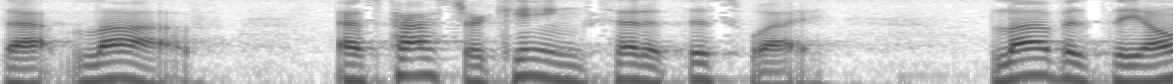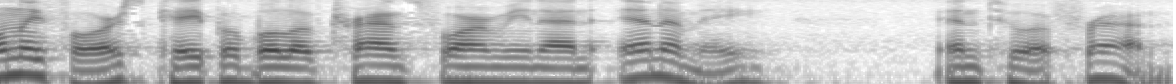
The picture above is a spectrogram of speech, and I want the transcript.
that love. As Pastor King said it this way love is the only force capable of transforming an enemy into a friend.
